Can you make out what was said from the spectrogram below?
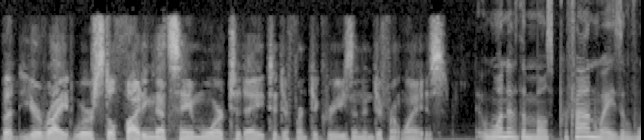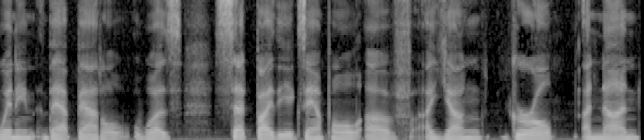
But you're right, we're still fighting that same war today to different degrees and in different ways. One of the most profound ways of winning that battle was set by the example of a young girl, a nun,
